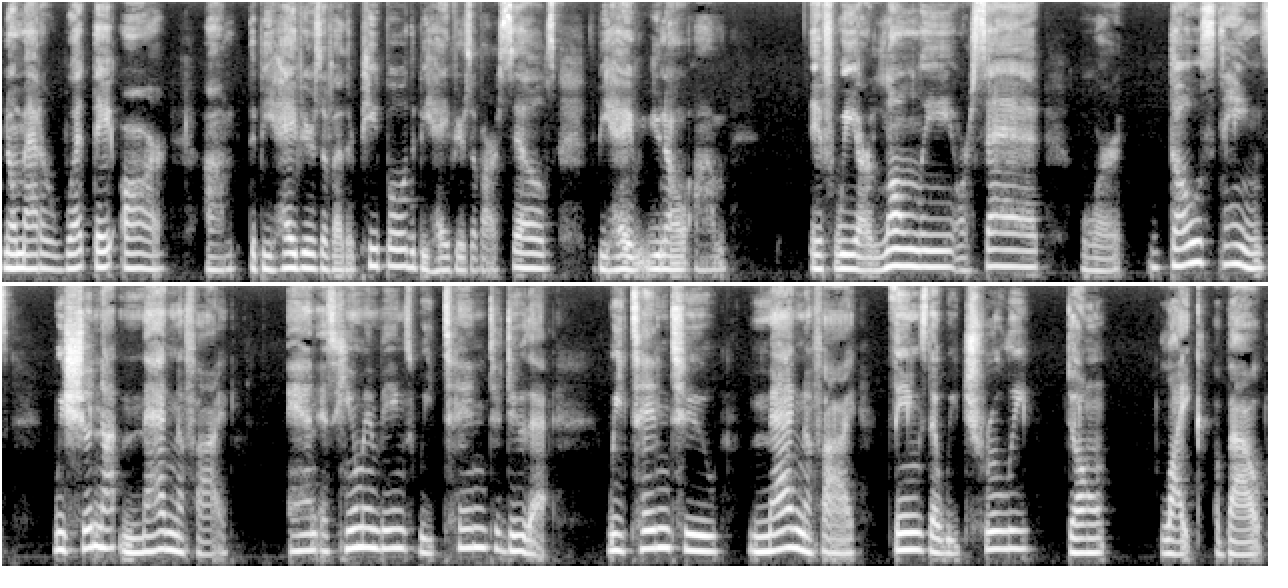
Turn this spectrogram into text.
no matter what they are. Um, the behaviors of other people, the behaviors of ourselves, the behavior, you know, um, if we are lonely or sad or those things, we should not magnify and as human beings, we tend to do that. We tend to magnify things that we truly don't like about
